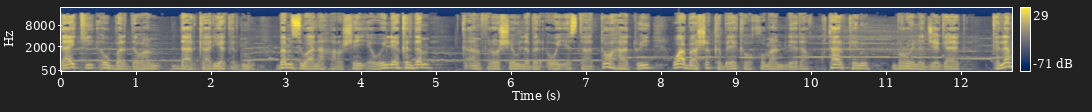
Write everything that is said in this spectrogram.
دایکی ئەو بەردەوام دارکاری ئەکردم و بەم زووانە هەڕەشەی ئەوەی لێکردم کە ئەمفرۆشێ و لەبەر ئەوەی ئێستا تۆ هاتووی وا باشە کە بەیەکەوە خۆمان لێرە قوتار بکەین و بڕۆینە جێگایەک کە لەم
